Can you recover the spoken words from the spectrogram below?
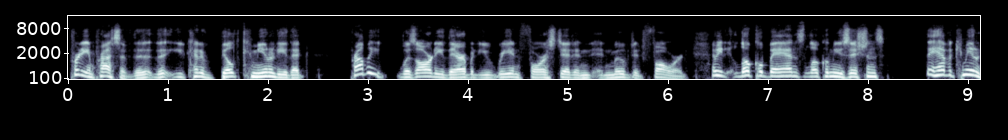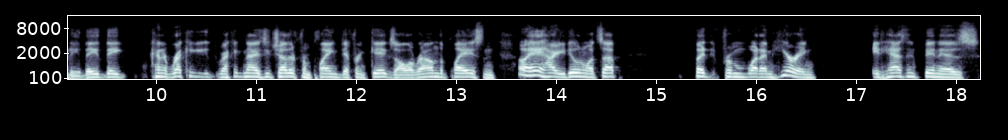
pretty impressive. The, the, you kind of built community that probably was already there, but you reinforced it and, and moved it forward. I mean, local bands, local musicians, they have a community. They they kind of rec- recognize each other from playing different gigs all around the place. And oh, hey, how are you doing? What's up? But from what I'm hearing, it hasn't been as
